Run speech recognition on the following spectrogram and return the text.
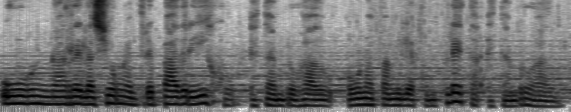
una relación entre padre e hijo está embrujado o una familia completa está embrujada.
